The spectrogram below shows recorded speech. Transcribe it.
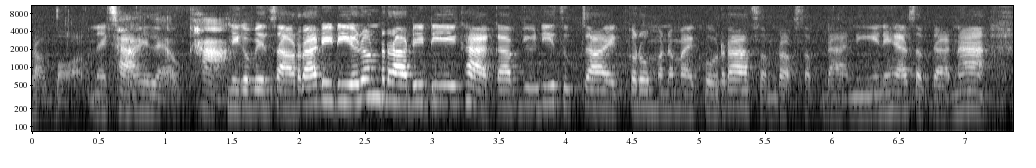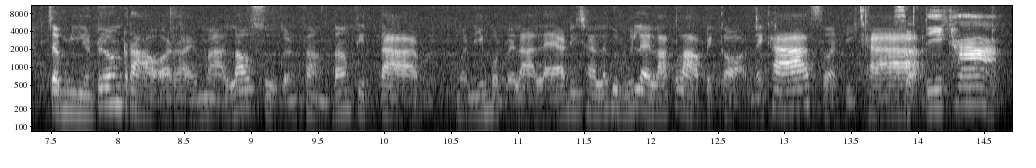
เราบอกนะคะใช่แล้วค่ะ นี่ก็เป็นสาระดีๆ เรื่องราวดีๆ ค่ะ กับยูดีสุขใจกรมอนามัยโคราชสำหรับสัปดาห์นี้นะคะสัปดาห์หน้าจะมีเรื่องราวอะไรมาเล่าสู่กันฟังต้องติดตาม วันนี้หมดเวลาแล้วดิฉันและคุณวิไลลักษณ์ลาไปก่อนนะคะ สวัสดีค่ะ สวัสดีค่ะ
